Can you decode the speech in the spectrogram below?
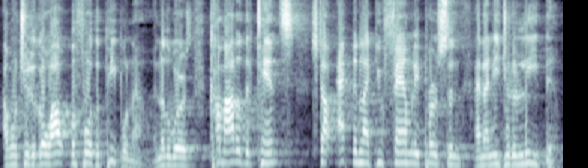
I want you to go out before the people now. In other words, come out of the tents, stop acting like you family person, and I need you to lead them.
